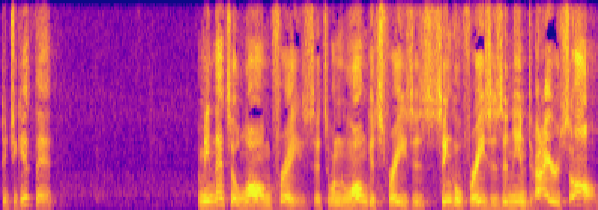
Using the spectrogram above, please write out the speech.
Did you get that? I mean, that's a long phrase. That's one of the longest phrases, single phrases in the entire psalm.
